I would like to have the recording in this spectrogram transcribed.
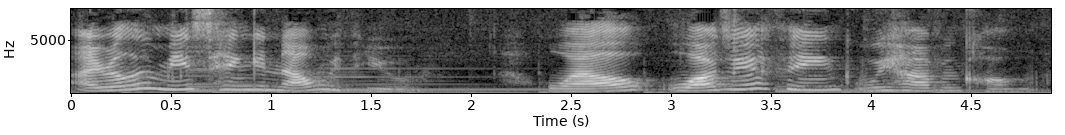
I really miss hanging out with you. Well, what do you think we have in common?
